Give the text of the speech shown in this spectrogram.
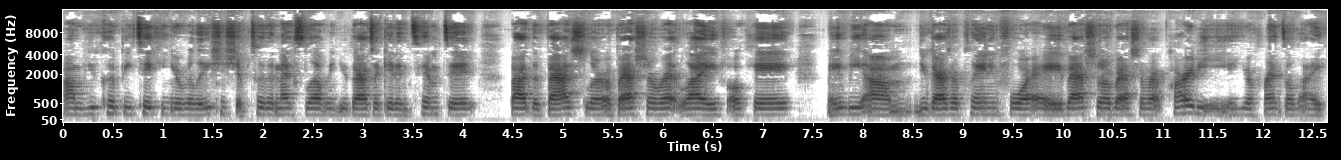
um, you could be taking your relationship to the next level. You guys are getting tempted by the bachelor or bachelorette life, okay? Maybe um you guys are planning for a bachelor or bachelorette party and your friends are like,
